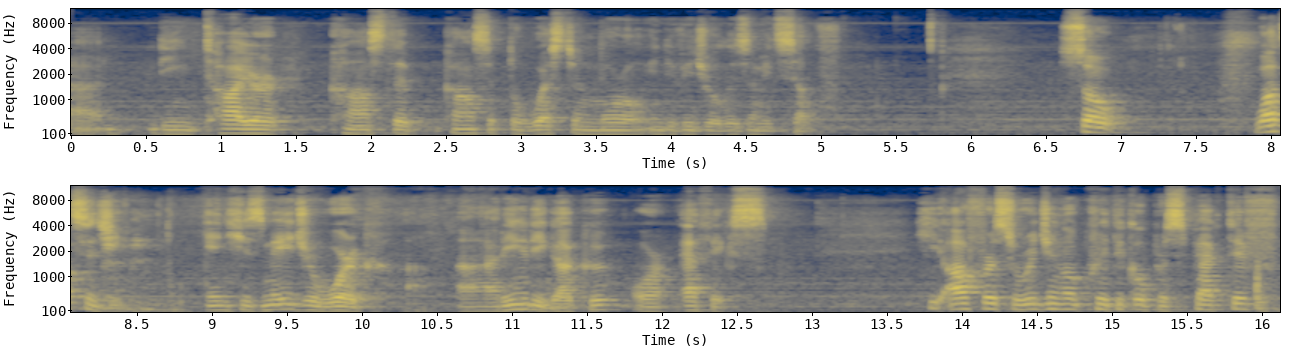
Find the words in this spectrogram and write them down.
uh, the entire concept, concept of Western moral individualism itself. So, Watsuji, in his major work, uh, Rinrigaku, or Ethics, he offers original critical perspective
